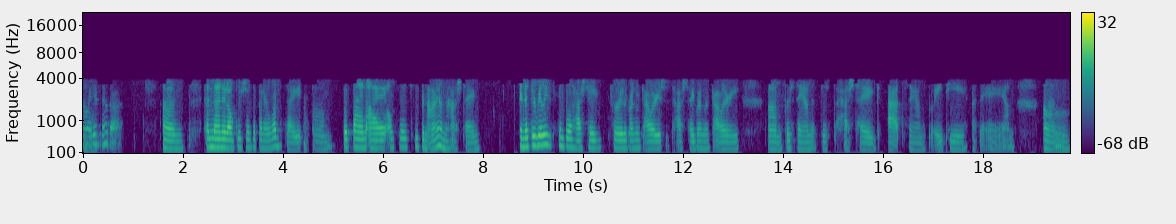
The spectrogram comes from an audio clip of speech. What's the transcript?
Oh, I didn't know that. Um, and then it also shows up on our website. Um, but then I also keep an eye on the hashtag. And it's a really simple hashtag for the Renwick Gallery. It's just hashtag Renwick Gallery. Um, for SAAM, it's just hashtag at SAAM, so A-T-S-A-A-M. Um,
